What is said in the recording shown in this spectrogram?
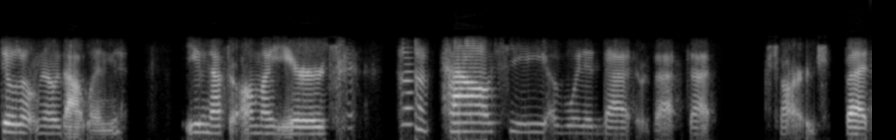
still don't know that one, even after all my years, how she avoided that that that charge. But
